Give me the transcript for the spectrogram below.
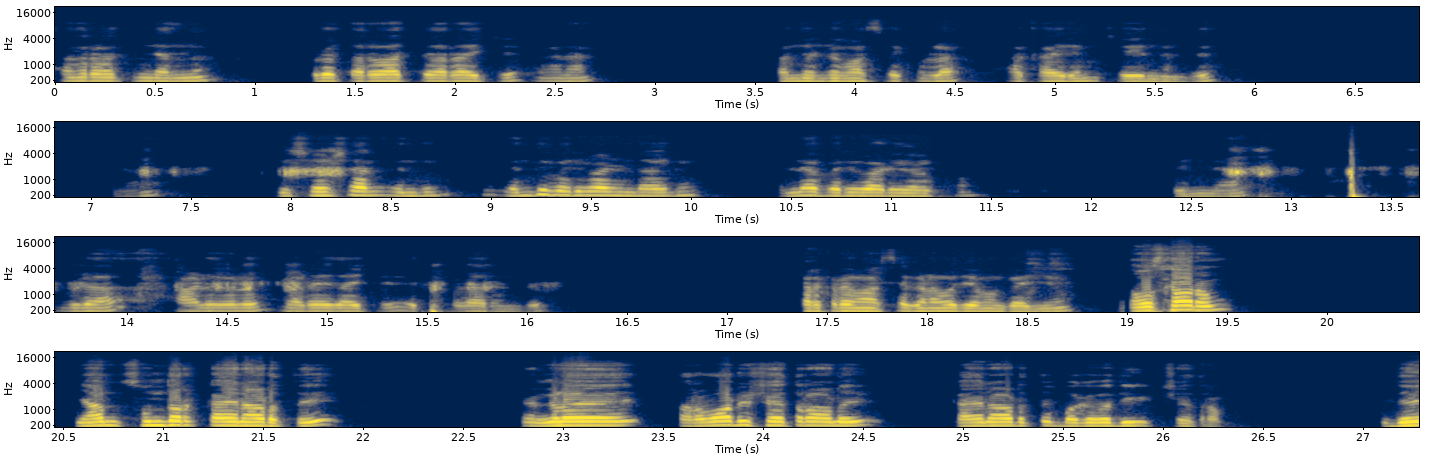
സംക്രമത്തിന്റെ അന്ന് ഓരോ തറവാട്ടുകാരായിട്ട് അങ്ങനെ പന്ത്രണ്ട് മാസത്തേക്കുള്ള ആ കാര്യം ചെയ്യുന്നുണ്ട്. വിശേഷാൽ എന്ത് എന്ത് പരിപാടി ഉണ്ടായാലും എല്ലാ പരിപാടികൾക്കും പിന്നെ ഇവിടെ ആളുകൾ വളരെ ഇതായിട്ട് എത്തിപ്പെടാറുണ്ട്. കർക്കിടക മാസത്തെ ഗണപതി ഹോമം കഴിഞ്ഞു. നമസ്കാരം. ഞാൻ സുന്ദർ കയനാടത്ത്. ഞങ്ങളെ തറവാട് ക്ഷേത്രമാണ് കയനാടത്ത് ഭഗവതി ക്ഷേത്രം. ഇത്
